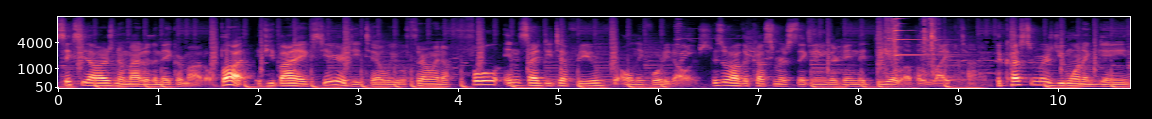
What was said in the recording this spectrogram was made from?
$60 no matter the make or model. But if you buy exterior detail, we will throw in a full inside detail for you for only $40. This will have the customers thinking they're getting the deal of a lifetime. The customers you want to gain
